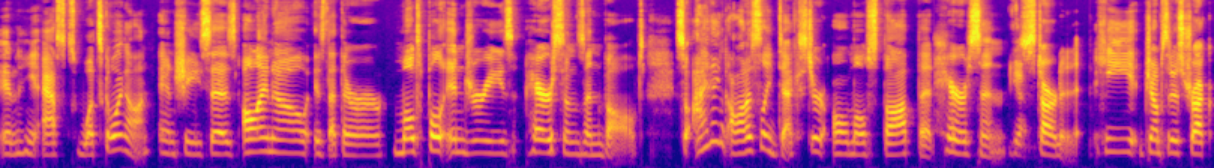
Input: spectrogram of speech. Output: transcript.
and he asks what's going on. And she says, All I know is that there are multiple injuries, Harrison's involved. So I think honestly, Dexter almost thought that Harrison Yeah. started it. He jumps in his truck,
